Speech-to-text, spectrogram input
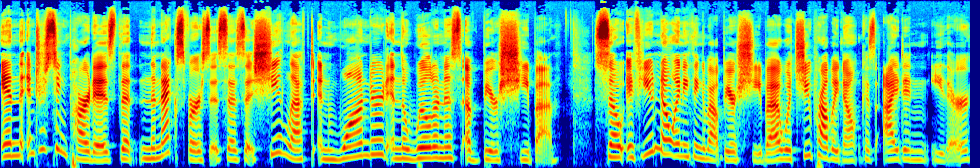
And the interesting part is that in the next verse, it says that she left and wandered in the wilderness of Beersheba. So if you know anything about Beersheba, which you probably don't because I didn't either,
